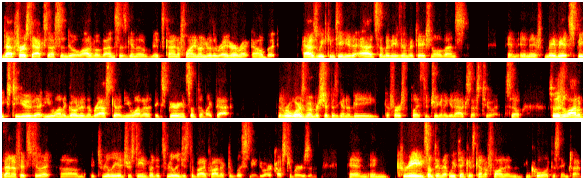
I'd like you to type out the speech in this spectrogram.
That first access into a lot of events is going to, it's kind of flying under the radar right now. But as we continue to add some of these invitational events, and, and if maybe it speaks to you that you want to go to Nebraska and you want to experience something like that, the rewards membership is going to be the first place that you're going to get access to it. So so there's a lot of benefits to it. Um, it's really interesting, but it's really just a byproduct of listening to our customers and and and creating something that we think is kind of fun and, and cool at the same time.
